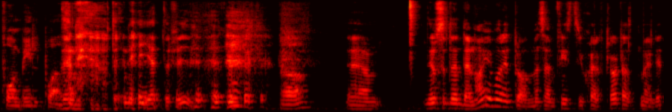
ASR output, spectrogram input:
få en bild på. Alltså. Den är, den är jättefin. Ja. Är så den, den har ju varit bra men sen finns det ju självklart allt möjligt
